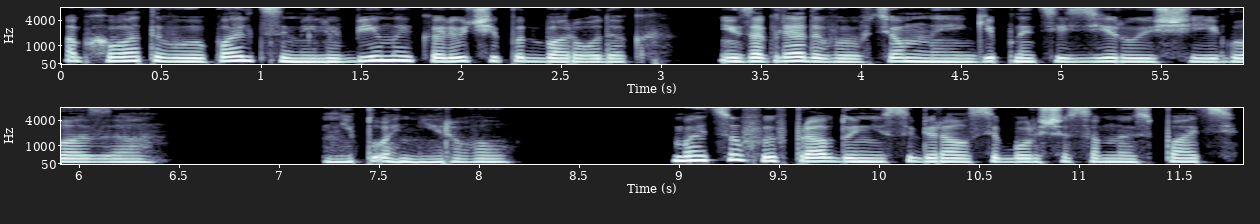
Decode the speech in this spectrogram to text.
Обхватываю пальцами любимый колючий подбородок и заглядываю в темные гипнотизирующие глаза. Не планировал. Бойцов и вправду не собирался больше со мной спать.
